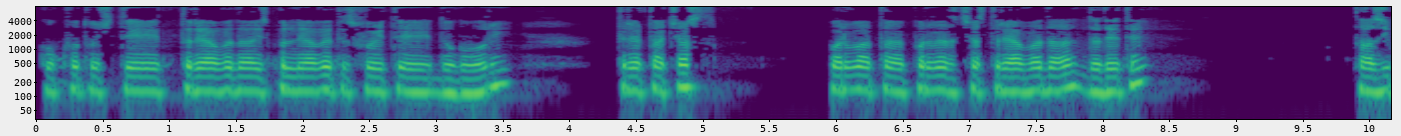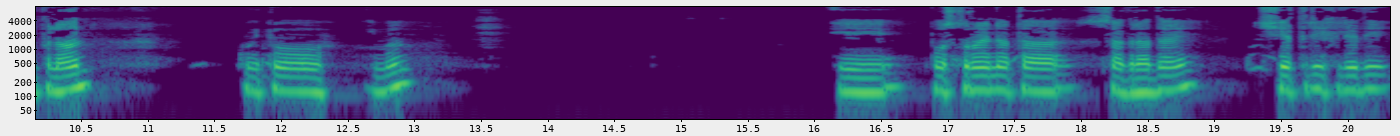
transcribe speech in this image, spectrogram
Колкото ще трябва да изпълнявате своите договори. Трета част, първата, първата част трябва да дадете. Тази план, който има, и построената сграда е 4000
